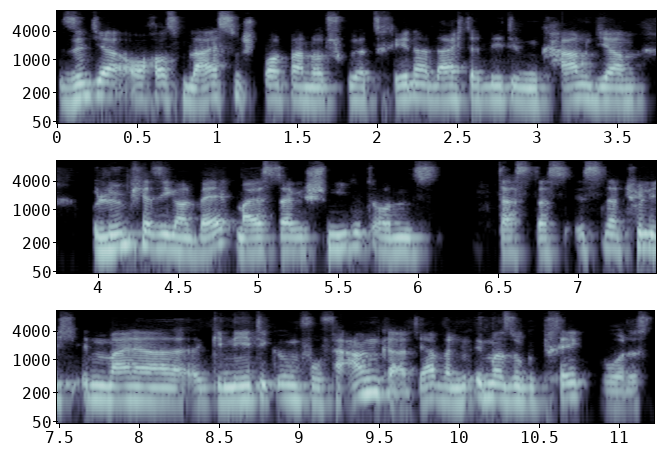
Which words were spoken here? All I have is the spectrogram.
sind ja auch aus dem Leistungssport, waren dort früher Trainer, Leichtathletik und Kanu, die haben Olympiasieger und Weltmeister geschmiedet und das, das ist natürlich in meiner Genetik irgendwo verankert, ja, wenn du immer so geprägt wurdest.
